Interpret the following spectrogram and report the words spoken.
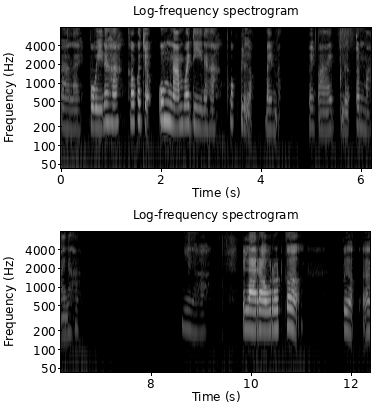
อะไรปุ๋ยนะคะเขาก็จะอุ้มน้ำไว้ดีนะคะ พวกเปลือกใบไม้ใบไม้เปลือกต้นไม้นะคะ นี่นะคะ เวลาเรารดก็เปลือกเอ่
